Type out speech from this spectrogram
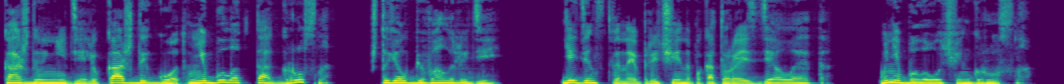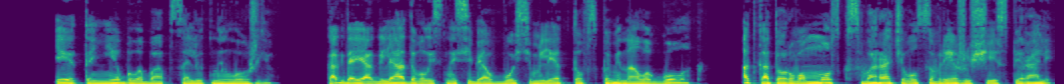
каждую неделю, каждый год мне было так грустно, что я убивала людей. Единственная причина, по которой я сделала это, мне было очень грустно. И это не было бы абсолютной ложью. Когда я оглядывалась на себя в восемь лет, то вспоминала голод, от которого мозг сворачивался в режущие спирали,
